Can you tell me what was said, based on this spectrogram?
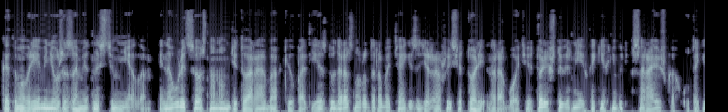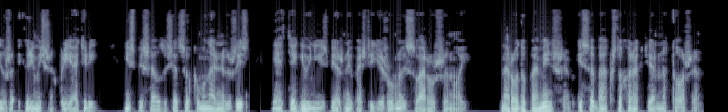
К этому времени уже заметно стемнело, и на улице в основном детвора, бабки у подъезду, да разного рода работяги, задержавшиеся то ли на работе, то ли, что вернее, в каких-нибудь сараюшках у таких же экономичных приятелей, не спеша возвращаться в коммунальную жизнь и оттягивая неизбежную почти дежурную свару с женой. Народу поменьше, и собак, что характерно, тоже.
